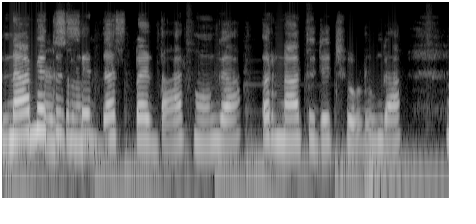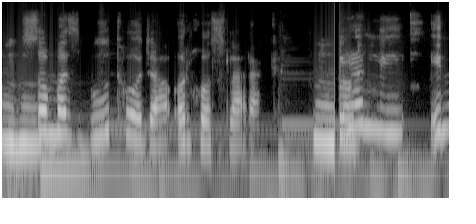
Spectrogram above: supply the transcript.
نہ میں تجھ سے دس بردار ہوں گا اور نہ تجھے چھوڑوں گا۔ سو مضبوط ہو جا اور حوصلہ رکھ۔ ریئلی ان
